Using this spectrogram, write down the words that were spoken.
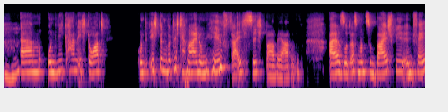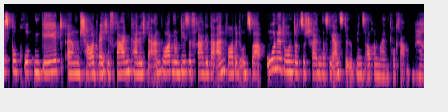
mhm. ähm, und wie kann ich dort und ich bin wirklich der Meinung, hilfreich sichtbar werden. Also, dass man zum Beispiel in Facebook-Gruppen geht, ähm, schaut, welche Fragen kann ich beantworten und diese Frage beantwortet und zwar ohne drunter zu schreiben. Das lernst du übrigens auch in meinem Programm. Ja.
